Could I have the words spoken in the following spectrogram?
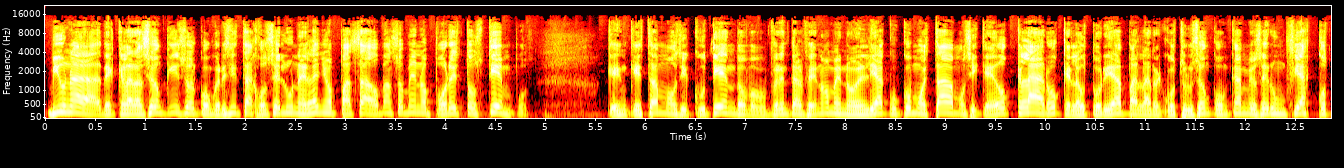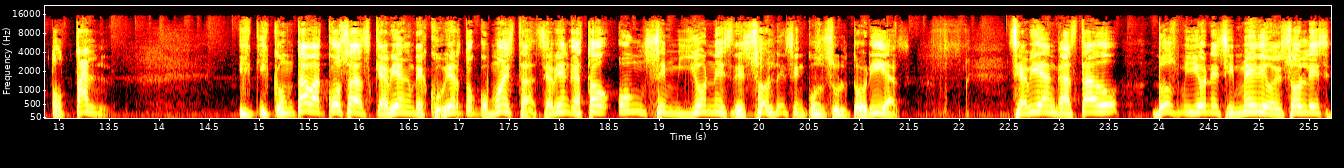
vi una declaración que hizo el congresista José Luna el año pasado, más o menos por estos tiempos, en que estamos discutiendo frente al fenómeno del IACU cómo estábamos y quedó claro que la autoridad para la reconstrucción con cambios era un fiasco total. Y, y, contaba cosas que habían descubierto como esta. Se habían gastado 11 millones de soles en consultorías. Se habían gastado 2 millones y medio de soles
